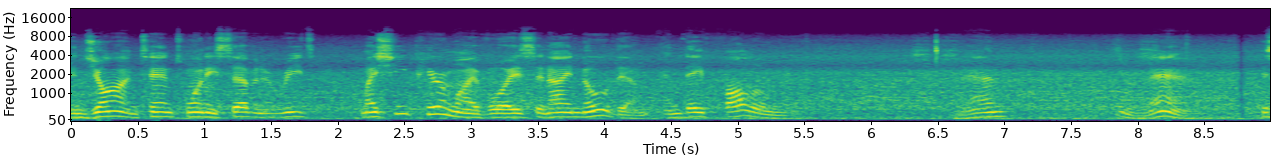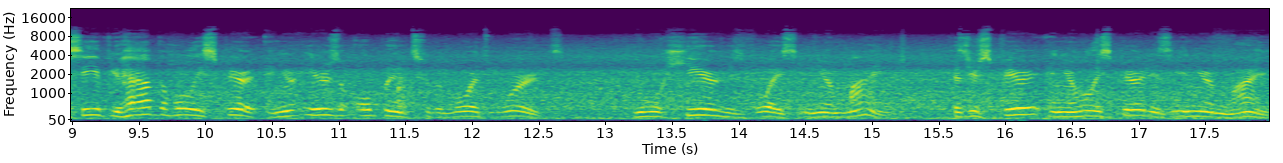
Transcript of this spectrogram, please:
In John 10 27, it reads, My sheep hear my voice, and I know them, and they follow me. Amen. Amen. You see, if you have the Holy Spirit and your ears are open to the Lord's words, you will hear his voice in your mind. Because your spirit and your Holy Spirit is in your mind.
